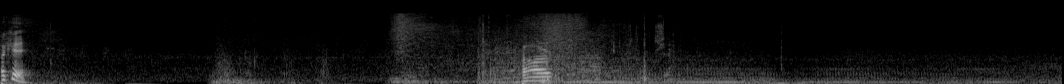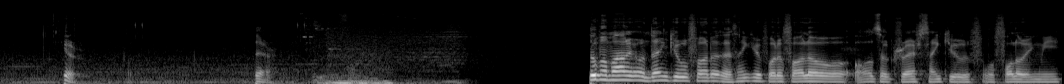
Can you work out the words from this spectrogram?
Okay. Car. Here. There. Super Mario, thank you for the thank you for the follow. Also Crash, thank you for following me.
